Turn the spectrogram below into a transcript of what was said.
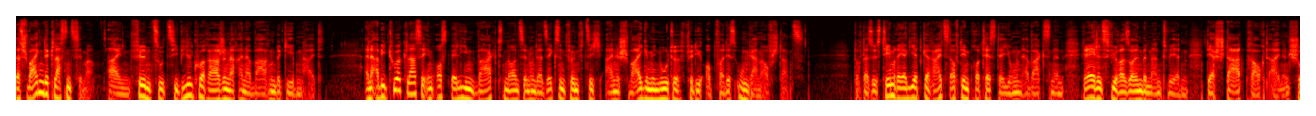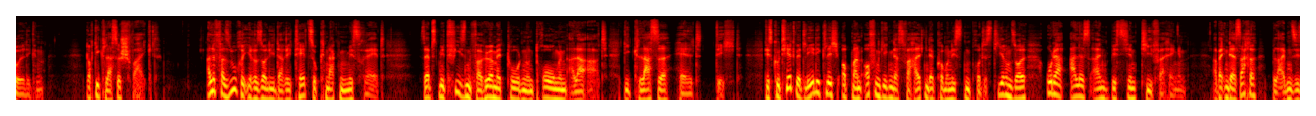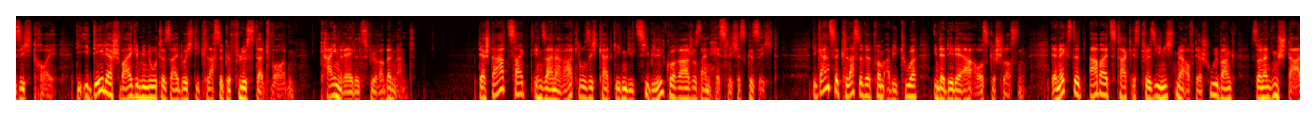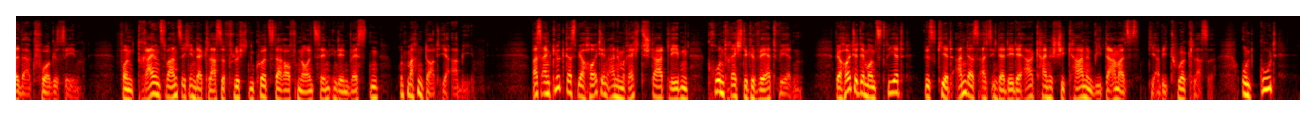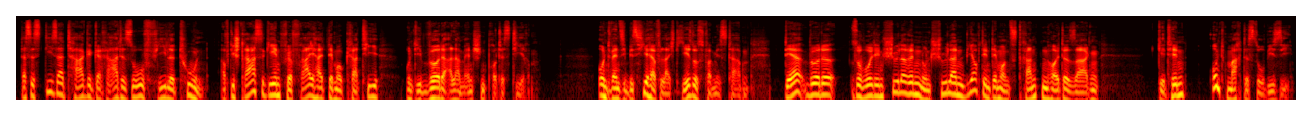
Das schweigende Klassenzimmer, ein Film zu Zivilcourage nach einer wahren Begebenheit. Eine Abiturklasse in Ostberlin wagt 1956 eine Schweigeminute für die Opfer des Ungarnaufstands. Doch das System reagiert gereizt auf den Protest der jungen Erwachsenen. Rädelsführer sollen benannt werden. Der Staat braucht einen Schuldigen. Doch die Klasse schweigt. Alle Versuche, ihre Solidarität zu knacken, missrät. Selbst mit fiesen Verhörmethoden und Drohungen aller Art. Die Klasse hält dicht. Diskutiert wird lediglich, ob man offen gegen das Verhalten der Kommunisten protestieren soll oder alles ein bisschen tiefer hängen. Aber in der Sache bleiben sie sich treu. Die Idee der Schweigeminute sei durch die Klasse geflüstert worden, kein Rädelsführer benannt. Der Staat zeigt in seiner Ratlosigkeit gegen die Zivilcourage sein hässliches Gesicht. Die ganze Klasse wird vom Abitur in der DDR ausgeschlossen. Der nächste Arbeitstag ist für sie nicht mehr auf der Schulbank, sondern im Stahlwerk vorgesehen. Von 23 in der Klasse flüchten kurz darauf 19 in den Westen und machen dort ihr Abi. Was ein Glück, dass wir heute in einem Rechtsstaat leben, Grundrechte gewährt werden. Wer heute demonstriert, riskiert anders als in der DDR keine Schikanen wie damals die Abiturklasse. Und gut, dass es dieser Tage gerade so viele tun, auf die Straße gehen für Freiheit, Demokratie und die Würde aller Menschen protestieren. Und wenn Sie bis hierher vielleicht Jesus vermisst haben, der würde sowohl den Schülerinnen und Schülern wie auch den Demonstranten heute sagen, geht hin und macht es so wie sie.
